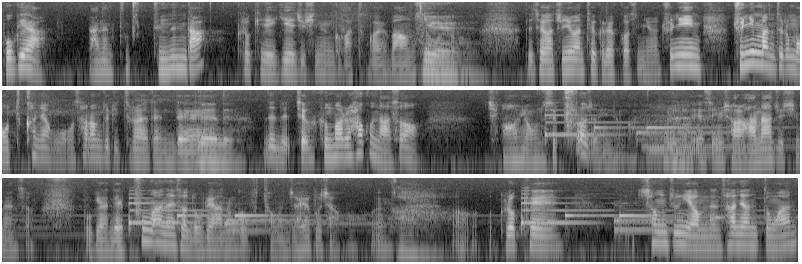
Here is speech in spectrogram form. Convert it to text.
보규야 나는 듣, 듣는다 그렇게 얘기해 주시는 것 같은 거예요 마음속으로. 예. 근데 제가 주님한테 그랬거든요. 주님 주님만 들으면 어떡하냐고 사람들이 들어야 되는데. 네네. 근데 네, 제가 그 말을 하고 나서 제 마음이 어느새 풀어져 있는 거예요. 그래서 예수님이 저를 안아주시면서 보기야 내 품 안에서 노래하는 것부터 먼저 해보자고. 예. 아, 어, 그렇게 청중이 없는 4년 동안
